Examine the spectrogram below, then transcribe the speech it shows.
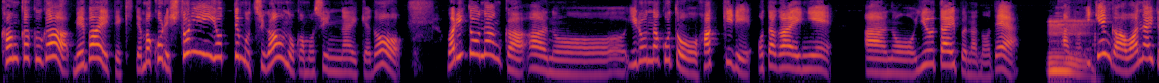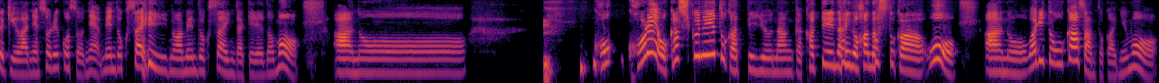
感覚が芽生えてきて、まあこれ人によっても違うのかもしんないけど、割となんか、あのいろんなことをはっきりお互いに、あの言うタイプなので、うん、あの、意見が合わないときはね、それこそね、めんどくさいのはめんどくさいんだけれども、あのー こ、これおかしくねとかっていうなんか家庭内の話とかを、あの、割とお母さんとかにも、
